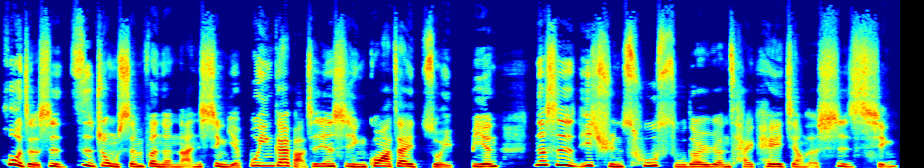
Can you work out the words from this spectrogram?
或者是自重身份的男性，也不应该把这件事情挂在嘴边，那是一群粗俗的人才可以讲的事情。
